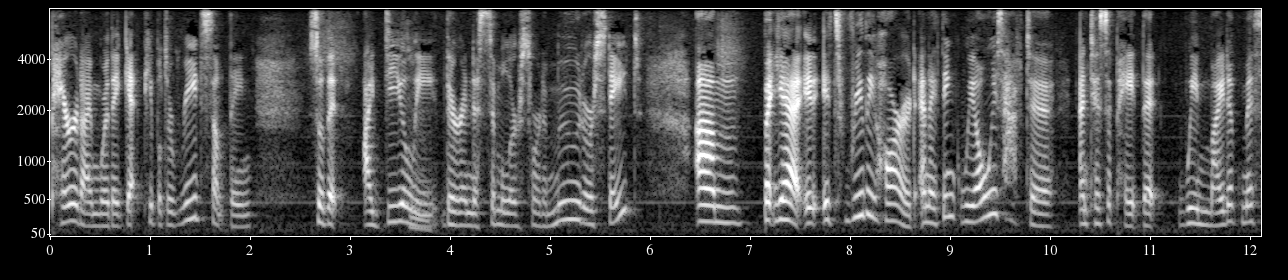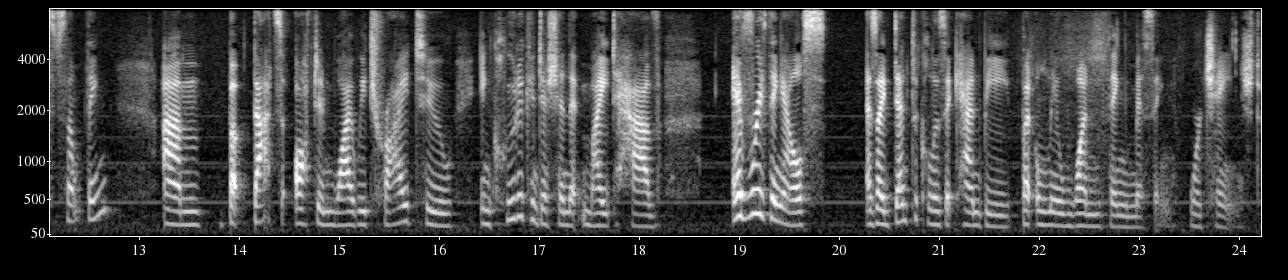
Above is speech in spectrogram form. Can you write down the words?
paradigm where they get people to read something so that ideally mm. they're in a similar sort of mood or state. Um, but yeah, it, it's really hard. And I think we always have to anticipate that we might have missed something. Um, but that's often why we try to include a condition that might have everything else as identical as it can be, but only one thing missing or changed.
